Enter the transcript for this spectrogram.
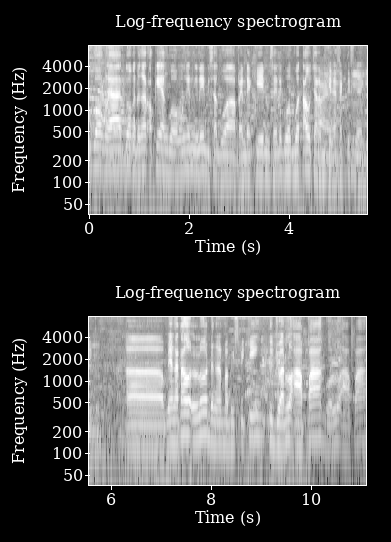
gue ngeliat, gue ngedengar, oke yang gue omongin gini bisa gue pendekin, misalnya gue gue tahu cara Oh, bikin iya. efektifnya gitu. Eh, yang nggak tahu lo dengan public speaking tujuan lo apa, goal lo apa,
